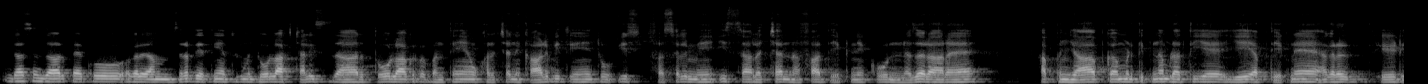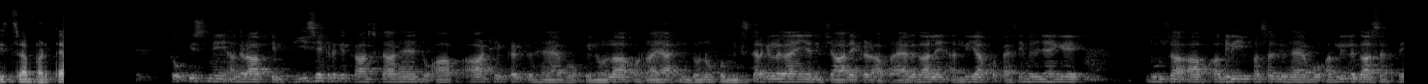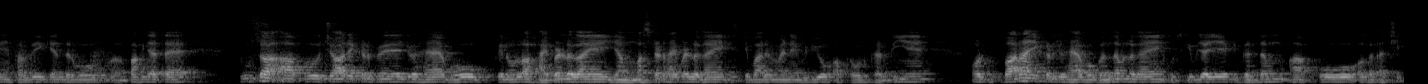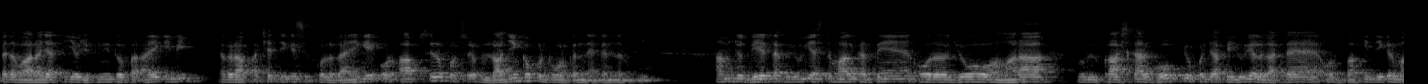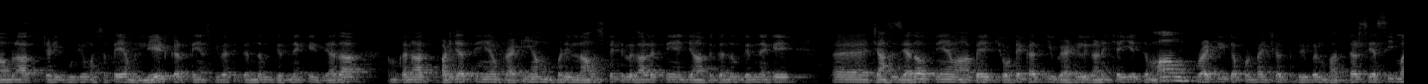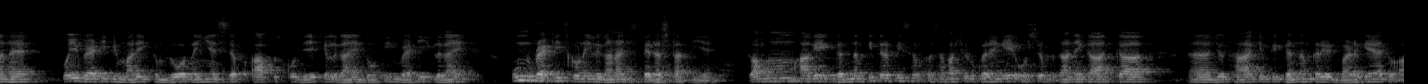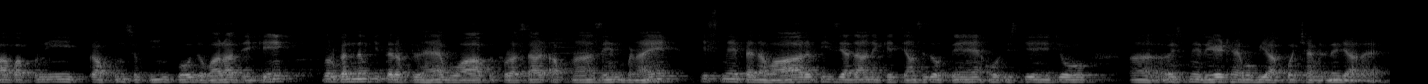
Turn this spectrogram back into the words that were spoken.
दस हज़ार रुपये को अगर हम ज़रब देते हैं तो तकरीबन दो लाख चालीस हज़ार, दो लाख रुपए बनते हैं, वो ख़र्चा निकाल भी दें तो इस फ़सल में इस साल अच्छा नफ़ा देखने को नज़र आ रहा है। अब पंजाब गवर्नमेंट कितना बढ़ाती है, ये अब देखना है। अगर रेट इस तरह बढ़ता है तो इसमें अगर आपके 20 एकड़ के काश्तकार हैं तो आप 8 एकड़ जो है, वो किनोला और राया इन दोनों को मिक्स करके लगाएँ। यानी चार एकड़ आप राया लगा लें, अर्ली आपको पैसे मिल जाएँगे। दूसरा आप अगली फ़सल जो है वो अर्ली लगा सकते हैं, फरवरी के अंदर वो पक जाता है। दूसरा आप चार एकड़ पे जो है वो किनोला हाइब्रिड लगाएँ या मस्टर्ड हाइब्रिड लगाएँ, इसके बारे में मैंने वीडियो अपलोड कर दी हैं। और 12 एकड़ जो है वो गंदम लगाएँ, उसकी वजह यह है कि गंदम आपको अगर अच्छी पैदावार आ जाती है यकीनी तौर पर आएगी भी, अगर आप अच्छे तरीके से इसको लगाएँगे और आप सिर्फ़ और सिर्फ़ लॉजिंग को कंट्रोल करना है गंदम की। हम जो देर तक यूरिया इस्तेमाल करते हैं और जो हमारा काश्तकार गोप के ऊपर जाके यूरिया लगाता है और बाकी दीगर मामला जड़ी बूटियों का स्प्रे हम लेट करते हैं, इसकी वजह से गंदम गिरने के ज़्यादा अमकान बढ़ जाते हैं वैरायटी हम बड़ी लॉन्ग स्ट्रेच लगा लेते हैं, जहाँ पे गंदम गिरने के चांसेस ज़्यादा होते हैं, वहाँ पे छोटे कद की वैरायटी लगानी चाहिए। तमाम वैरायटी का पोटेंशियल तकरीबन बहत्तर से अस्सी मन है। कोई वैरायटी भी हमारी कमज़ोर नहीं है, सिर्फ़ आप उसको देख के लगाएँ, दो तीन वैरायटी लगाएँ, उन वैरायटीज़ को नहीं लगाना जिसपे रस्ट आती है। तो अब हम आगे गंदम की तरफ़ भी सफ़ा शुरू करेंगे और सिर्फ़ बताने का आज का जो था क्योंकि गंदम का रेट बढ़ गया है तो आप अपनी क्रॉपिंग स्कीम को दोबारा देखें और गंदम की तरफ़ जो है वो आप थोड़ा सा अपना जहन बनाएँ। इसमें पैदावार भी ज़्यादा आने के चांसेस होते हैं और इसके जो इसमें रेट है वो भी आपको अच्छा मिलने जा रहा है।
